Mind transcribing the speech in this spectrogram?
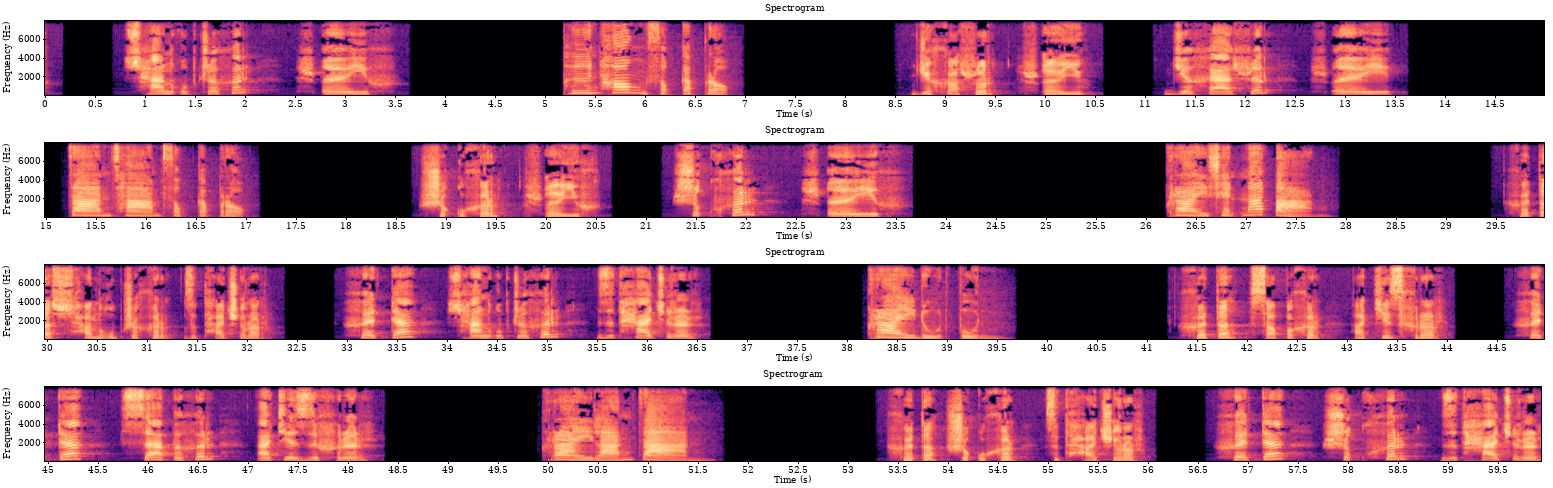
шъхьангъупчъэхэр шӏоих. พื้นห้องสกปรก джэхашъор шӏои. джэхашъор шӏои. จานชามสกปรก шыкъухэр шӏоих. шыкъухэр шӏоих. ใครเช็ดหน้าต่าง Хэта шъхьангъупчъэхэр зытхьакӏырэр? Хэта шъхьангъупчъэхэр зытхьакӏырэр? ใครดูดฝุ่น Хэта сапэхэр атезхрэр? Хэта сапэхэр атезыхрэр? ใครล้างจาน Хэта шыкъухэр зытхьакӏырэр? Хэта шыкъухэр зытхьакӏырэр?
